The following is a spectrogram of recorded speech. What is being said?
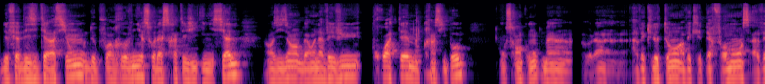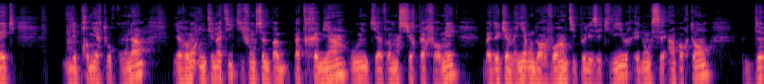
de faire des itérations, de pouvoir revenir sur la stratégie initiale, en se disant, ben, on avait vu trois thèmes principaux. On se rend compte, ben, voilà, avec le temps, avec les performances, avec les premiers tours qu'on a, il y a vraiment une thématique qui fonctionne pas, pas très bien ou une qui a vraiment surperformé. Ben, de quelle manière on doit revoir un petit peu les équilibres. Et donc, c'est important de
